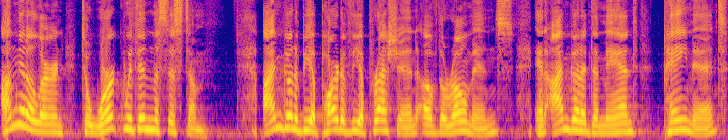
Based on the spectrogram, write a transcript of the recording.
I'm going to learn to work within the system. I'm going to be a part of the oppression of the Romans, and I'm going to demand payment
